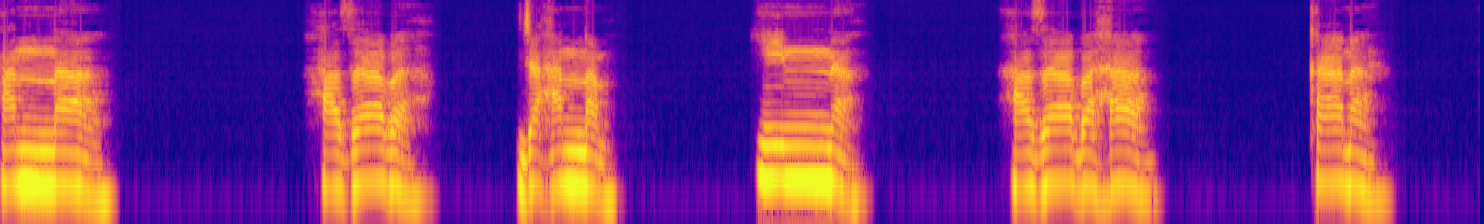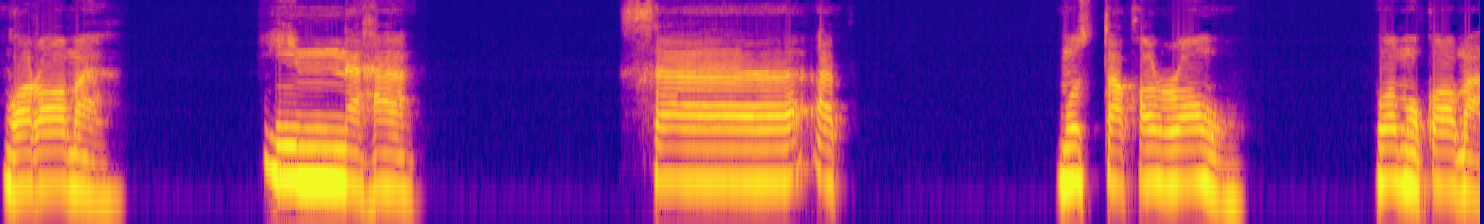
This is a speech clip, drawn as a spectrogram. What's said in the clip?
আন্না হাজাবা জাহান্নাম। ইন্না হাজাবাহা কানা গরমা। ইন্নাহা সাআত মুস্তাকররও ওয়া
